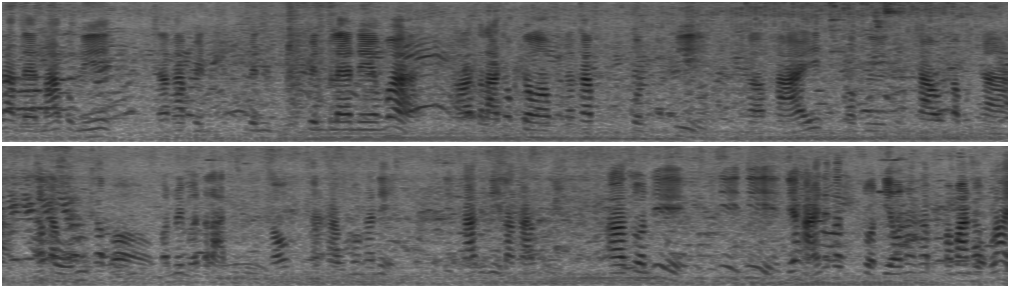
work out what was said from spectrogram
สร้างแลนด์มาร์คตรงนี้นะครับเป็น เป็นเป็นแบรนด์เนมว่าอ่าตลาดชกจอมนะครับ คนที่เอ่อขายก็คือชาวกัมพูชาครับนะผมครับผก็มมันไม่เหมือนตลาดอื่นๆเขานะครับเพราะงั้นนี่สินค้าที่นี่ราคาถูกอ่าส่วนที่ที่ที่เสียหายนั่นก็ส่วนเดียวนะครับ ประมาณครับหกไร่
